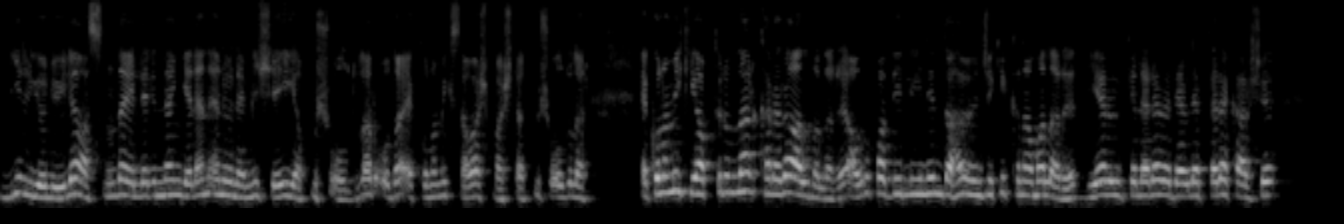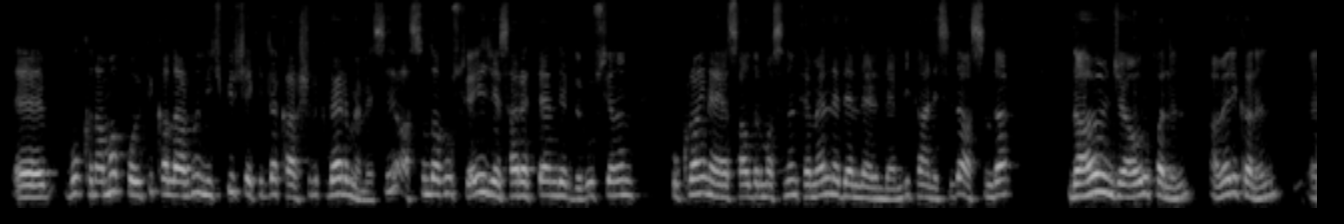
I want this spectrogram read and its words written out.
bir yönüyle aslında ellerinden gelen en önemli şeyi yapmış oldular. O da ekonomik savaş başlatmış oldular. Ekonomik yaptırımlar kararı almaları, Avrupa Birliği'nin daha önceki kınamaları, diğer ülkelere ve devletlere karşı e, bu kınama politikalarının hiçbir şekilde karşılık vermemesi aslında Rusya'yı cesaretlendirdi. Rusya'nın Ukrayna'ya saldırmasının temel nedenlerinden bir tanesi de aslında daha önce Avrupa'nın, Amerika'nın e,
